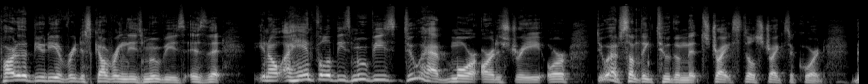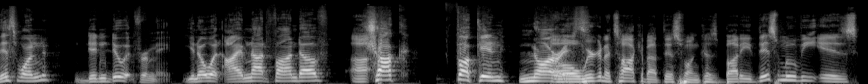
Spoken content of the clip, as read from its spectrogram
Part of the beauty of rediscovering these movies is that, you know, a handful of these movies do have more artistry or do have something to them that strikes still strikes a chord. This one didn't do it for me. You know what I'm not fond of? Uh, Chuck fucking Norris. Oh, we're going to talk about this one because, buddy, this movie is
